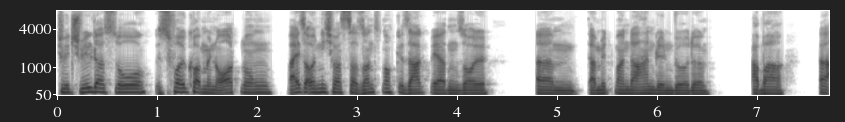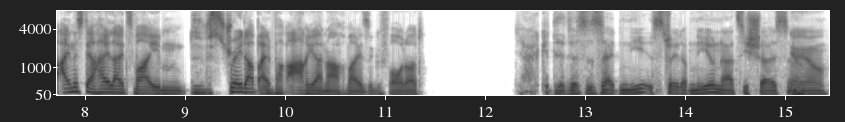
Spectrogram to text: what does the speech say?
Twitch will das so, ist vollkommen in Ordnung, weiß auch nicht, was da sonst noch gesagt werden soll, ähm, damit man da handeln würde. Aber äh, eines der Highlights war eben straight up einfach ARIA-Nachweise gefordert. Ja, das ist halt ne straight up Neonazi-Scheiße. Ja, ja.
